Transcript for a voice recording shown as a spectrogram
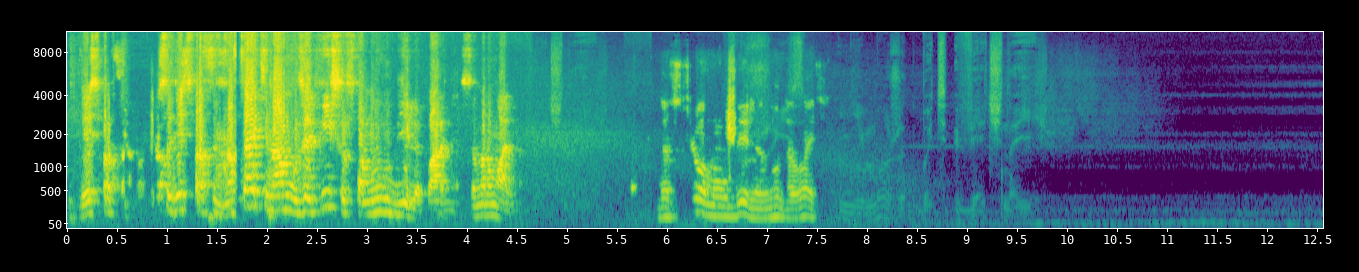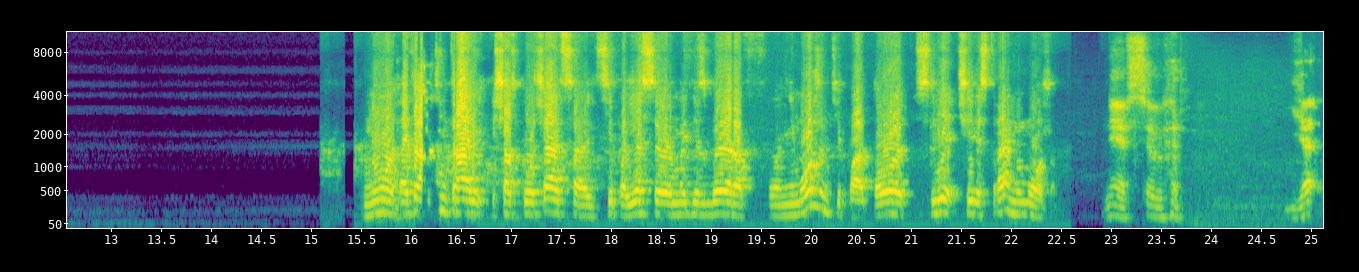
10%. Просто 10%. На сайте нам уже пишут, что мы убили парня. Все нормально. Да все, мы убили, ну давайте. Не может быть вечной. Ну, это один трай, сейчас получается, типа, если мы без БРов не можем, типа, то след... через трай мы можем. Не, все. Я...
